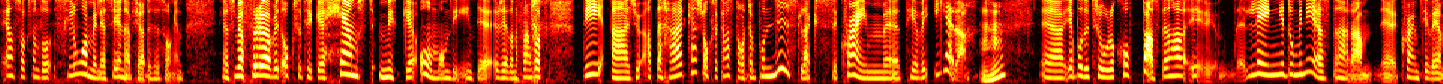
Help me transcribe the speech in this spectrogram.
En sak som då slår mig när jag ser den här fjärde säsongen, eh, som jag för övrigt också tycker hemskt mycket om, om det inte redan har framgått, det är ju att det här kanske också kan vara starten på en ny slags crime-tv-era. Eh, jag både tror och hoppas. Den har eh, länge dominerats den här crime-tv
